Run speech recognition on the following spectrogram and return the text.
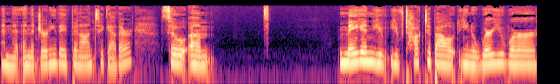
and the and the journey they've been on together. So, um, Megan, you you've talked about you know where you were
